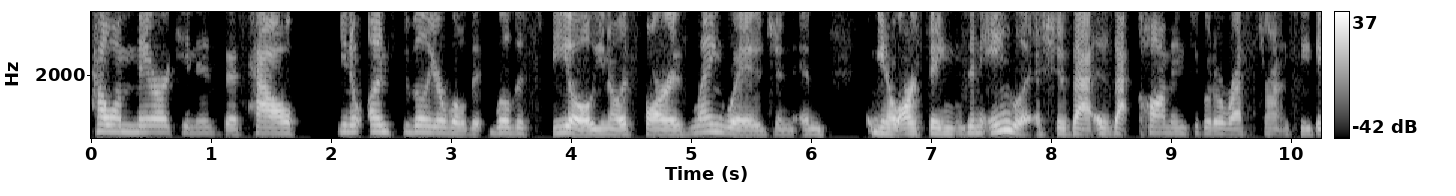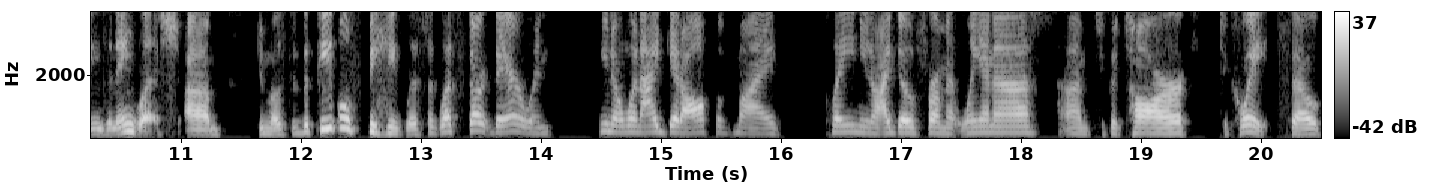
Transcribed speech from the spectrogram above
how american is this? How you know unfamiliar will th- will this feel you know as far as language and and you know are things in english? Is that is that common to go to a restaurant and see things in english? Um do most of the people speak english? Like let's start there. When you know when i get off of my plane you know i go from atlanta um, to qatar to kuwait. So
